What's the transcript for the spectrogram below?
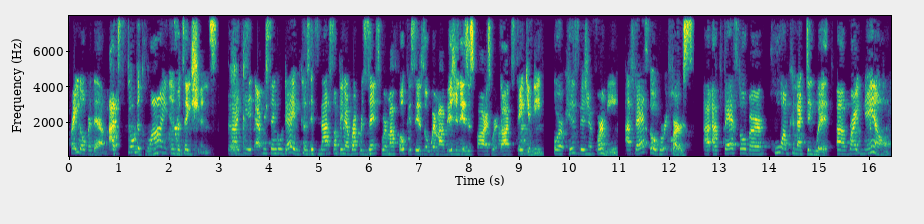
prayed over them. I still mm-hmm. decline invitations that I get every single day because it's not something that represents where my focus is or where my vision is as far as where God is taking me or his vision for me. I fast over it first. I, I fast over who I'm connecting with. Uh, right now,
